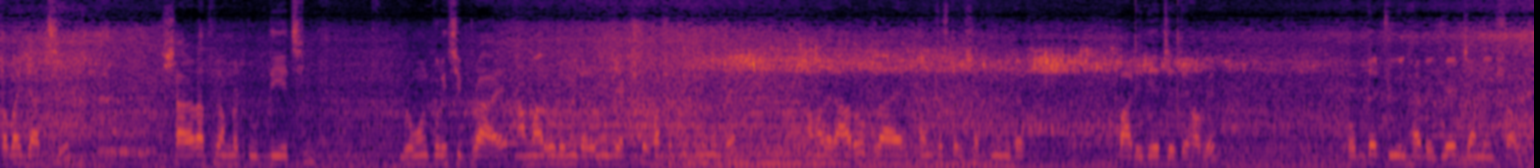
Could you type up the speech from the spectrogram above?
সবাই যাচ্ছি। সারা রাত্রে আমরা ট্যুর দিয়েছি। ভ্রমণ করেছি প্রায় আমার ওডোমিটার অনুযায়ী একশো বাষট্টি কিলোমিটার আমাদের আরও প্রায় পঞ্চাশ থেকে ষাট কিলোমিটার পাড়ি দিয়ে যেতে হবে। Hope that you will have a great journey ইনশাল্লাহ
